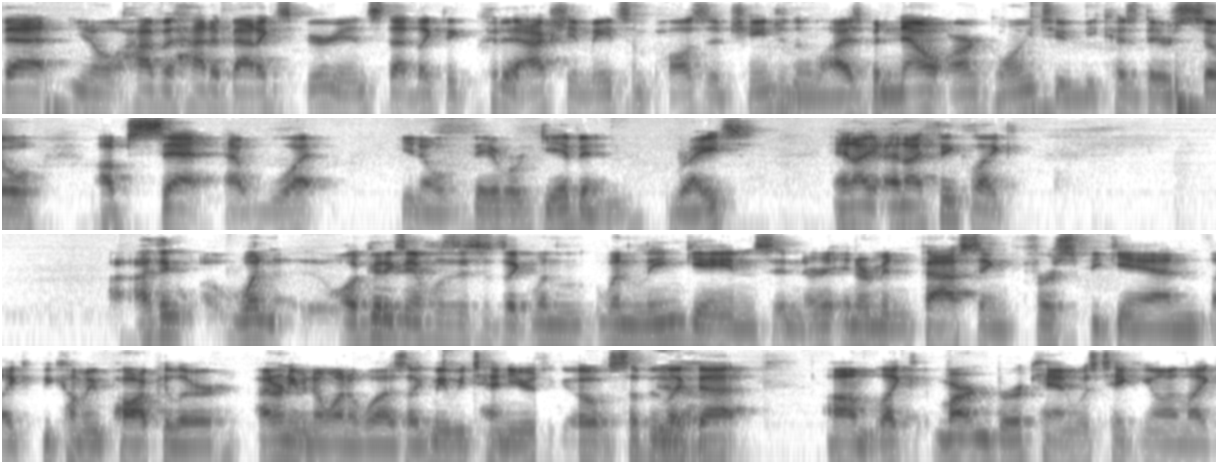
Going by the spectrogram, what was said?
that you know have a, had a bad experience that like they could have actually made some positive change in their lives but now aren't going to because they're so upset at what you know they were given right? And i and i think like i think when a good example is this is like when when Leangains and intermittent fasting first began like becoming popular i don't even know when it was like maybe 10 years ago something like that um, like Martin Berkhan was taking on like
